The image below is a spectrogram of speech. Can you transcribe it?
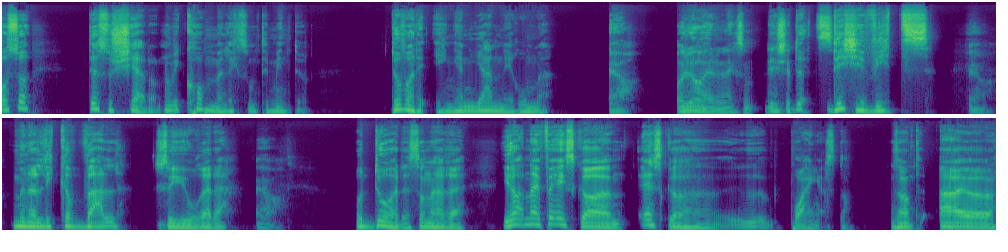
og så det som skjer da, når vi kommer liksom til min tur, da var det ingen igjen i rommet. Ja. Og da er det liksom Det er ikke vits. det er ikke vits, Ja. men allikevel så gjorde jeg det. Ja. Og da er det sånn her Ja, nei, for jeg skal Jeg skal På engelsk, da. Sant? I uh,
